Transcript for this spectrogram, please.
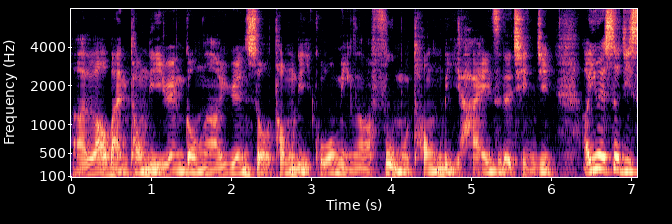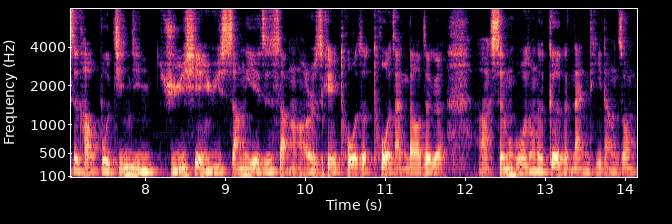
啊？老板同理员工啊，元首同理国民啊，父母同理孩子的情境啊。因为设计思考不仅仅局限于商业之上啊，而是可以拖着拓展到这个啊生活中的各个难题当中，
